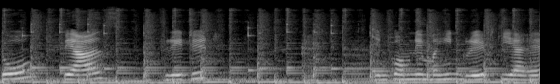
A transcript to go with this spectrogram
दो प्याज ग्रेटेड जिनको हमने महीन ग्रेट किया है,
